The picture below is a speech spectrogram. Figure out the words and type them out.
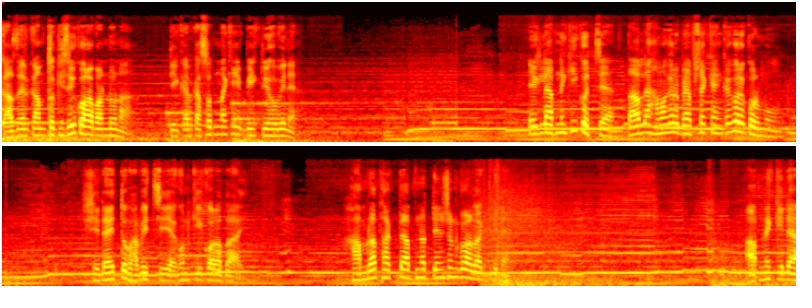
কাজের কাম তো কিছুই করা পারল না। টেকার কাছত নাকি বিক্রি হবি না। এগুলো আপনি কি করছেন? তাহলে আমাদের ব্যবসা ক্যাঙ্কা করে করব সেটাই তো ভাবিচ্ছি, এখন কি করা যায়? আমরা থাকতে আপনার টেনশন করা লাগবে না। আপনি কিডা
